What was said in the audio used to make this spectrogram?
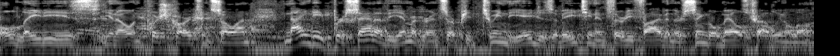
old ladies, you know, and push carts and so on. 90% of the immigrants are between the ages of 18 and 35 and they're single males traveling alone.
